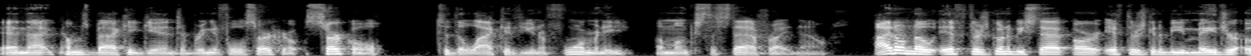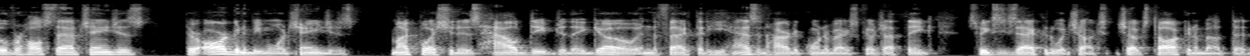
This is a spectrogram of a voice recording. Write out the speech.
And that comes back again to bring it full circle circle to the lack of uniformity amongst the staff right now. I don't know if there's going to be staff or if there's going to be major overhaul staff changes. There are going to be more changes. My question is, how deep do they go? And the fact that he hasn't hired a cornerbacks coach, I think, speaks exactly to what Chuck's, Chuck's talking about. That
